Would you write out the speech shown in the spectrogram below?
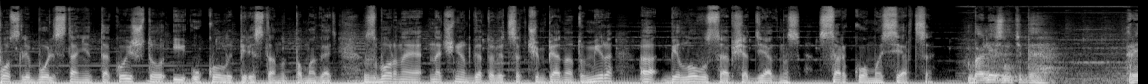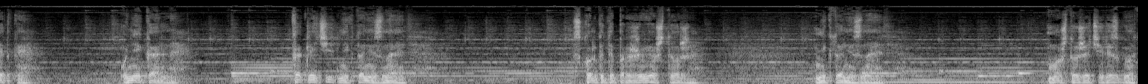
после боль станет такой, что и уколы перестанут помогать. Сборная начнет готовиться к чемпионату мира, а Белову сообщат диагноз – саркома сердца. Болезнь у тебя редкая, уникальная. Как лечить, никто не знает. Сколько ты проживешь, тоже никто не знает. Может, уже через год.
